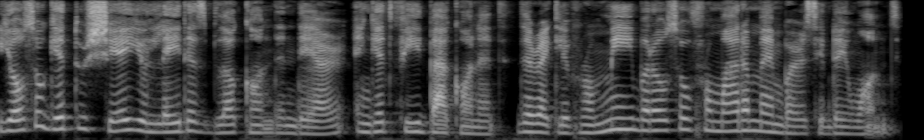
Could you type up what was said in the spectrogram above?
You also get to share your latest blog content there and get feedback on it directly from me, but also from other members if they want.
